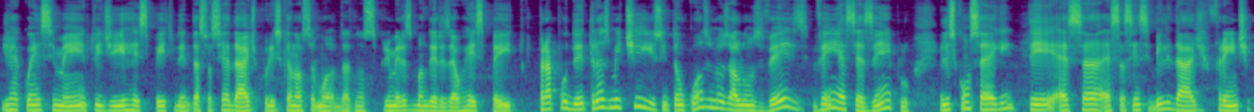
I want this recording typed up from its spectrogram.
de reconhecimento e de respeito dentro da sociedade. Por isso que a nossa uma das nossas primeiras bandeiras é o respeito, para poder transmitir isso. Então, quando os meus alunos veem esse exemplo, eles conseguem ter essa, essa sensibilidade frente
